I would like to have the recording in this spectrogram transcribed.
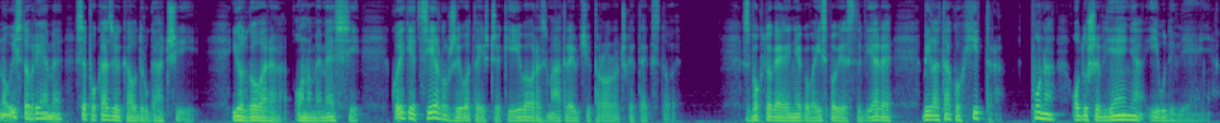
no u isto vrijeme se pokazuje kao drugačiji i odgovara onome Mesiji kojeg je cijelog života iščekivao razmatrajući proročke tekstove. Zbog toga je njegova ispovijest vjere bila tako hitra, puna oduševljenja i udivljenja.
